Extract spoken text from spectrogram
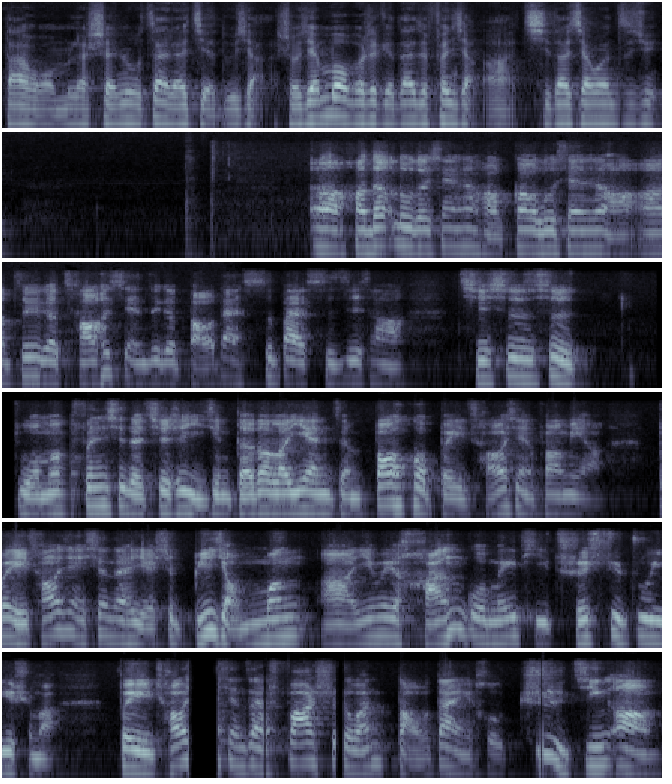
待会儿我们来深入再来解读一下。首先，莫博士给大家分享啊，其他相关资讯。呃，好的，路德先生好，高卢先生好啊。这个朝鲜这个导弹失败，实际上其实是我们分析的，其实已经得到了验证，包括北朝鲜方面啊。北朝鲜现在也是比较懵啊，因为韩国媒体持续注意什么？北朝鲜在发射完导弹以后，至今啊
